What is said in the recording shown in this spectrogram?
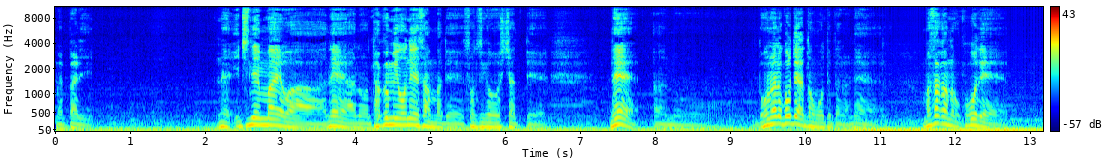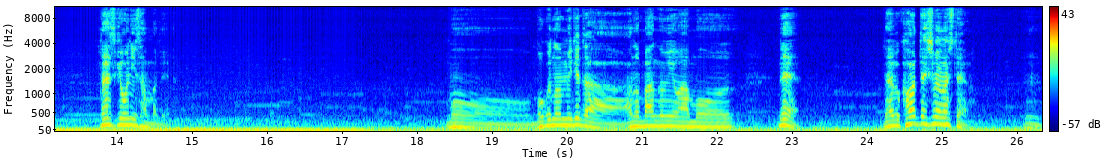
うん。やっぱりね1年前はねあの匠お姉さんまで卒業しちゃってねあのどうなることやと思ってたらねまさかのここで大輔お兄さんまでもう、僕の見てたあの番組はもう、ね、だいぶ変わってしまいましたよ。うん。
